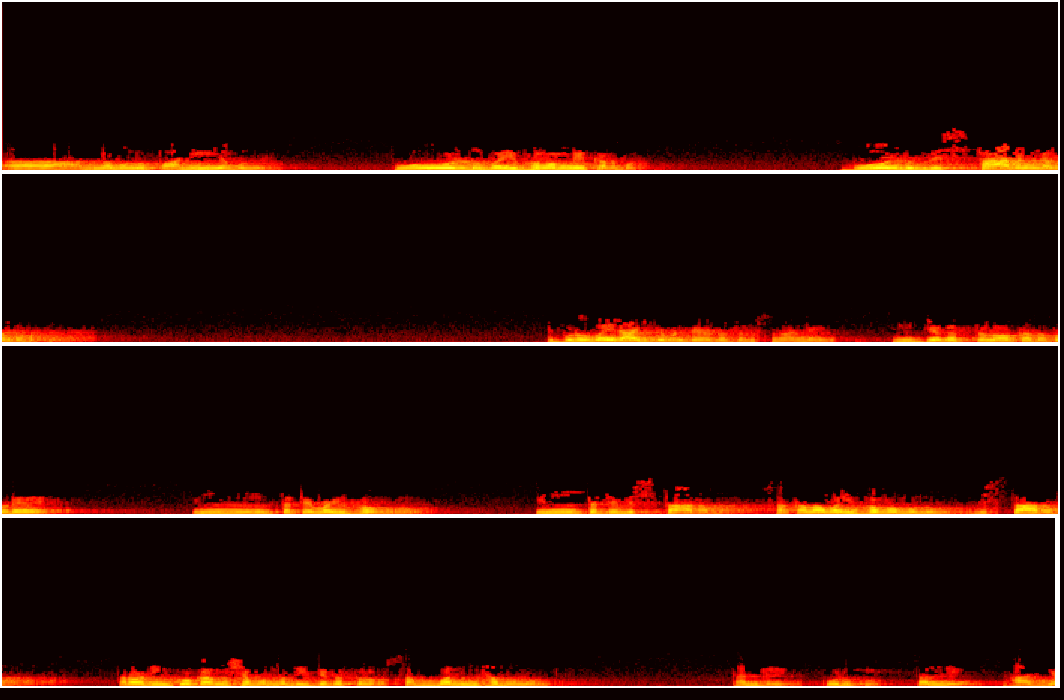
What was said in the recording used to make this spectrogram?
అన్నములు పానీయములు బోల్డ్ వైభవం మీకు కనపడుతుంది. బోల్డ్ విస్తారం కనపడుతుంది. ఇప్పుడు వైరాగ్యం అంటే ఏదో తెలుసునండి ఈ జగత్తులో కనపడే ఇంతటి వైభవము ఇంతటి విస్తారము సకల వైభవములు విస్తారము. తర్వాత ఇంకొక అంశం ఉన్నది ఈ జగత్తులో సంబంధములు. తండ్రి కొడుకు తల్లి భార్య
